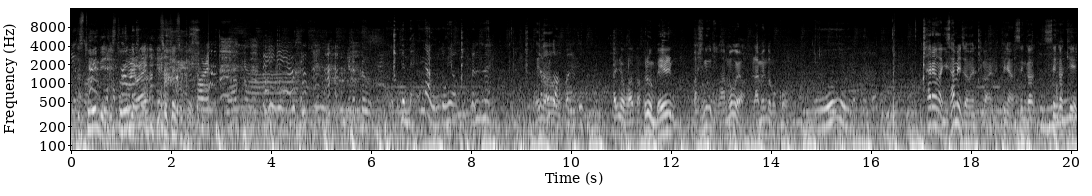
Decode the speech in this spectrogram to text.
It's too windy. It's too windy, right? It's okay, it's okay. 근데 맨날 운동해요 맨날 진짜 하루도 안 빠지고 하려고 하다. 그리고 매일 맛있는 것도 안 먹어요. 라면도 먹고. 오 촬영 한 2, 3일 전에만 그냥 생각 생각해.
